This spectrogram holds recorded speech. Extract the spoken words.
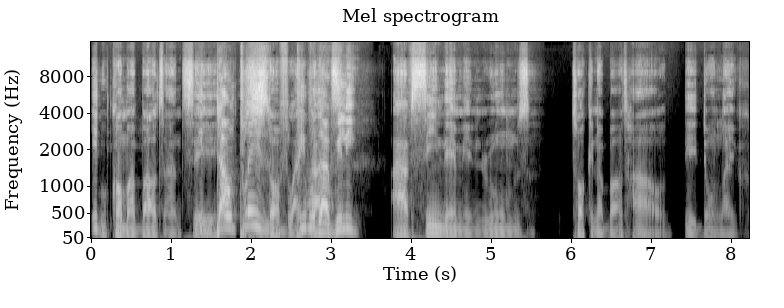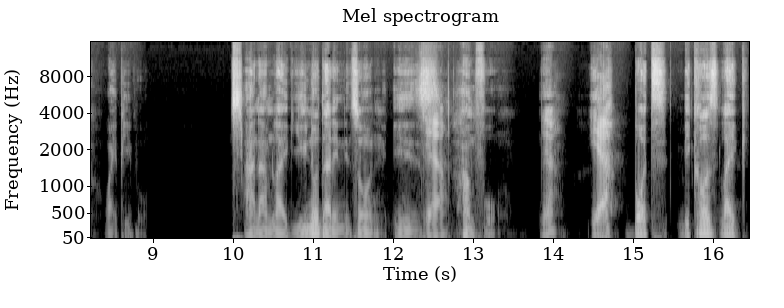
It- will come about and say it downplays stuff like people that. really I have seen them in rooms talking about how they don't like white people, and I'm like, you know that in its own is Yeah. harmful, yeah yeah but because like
